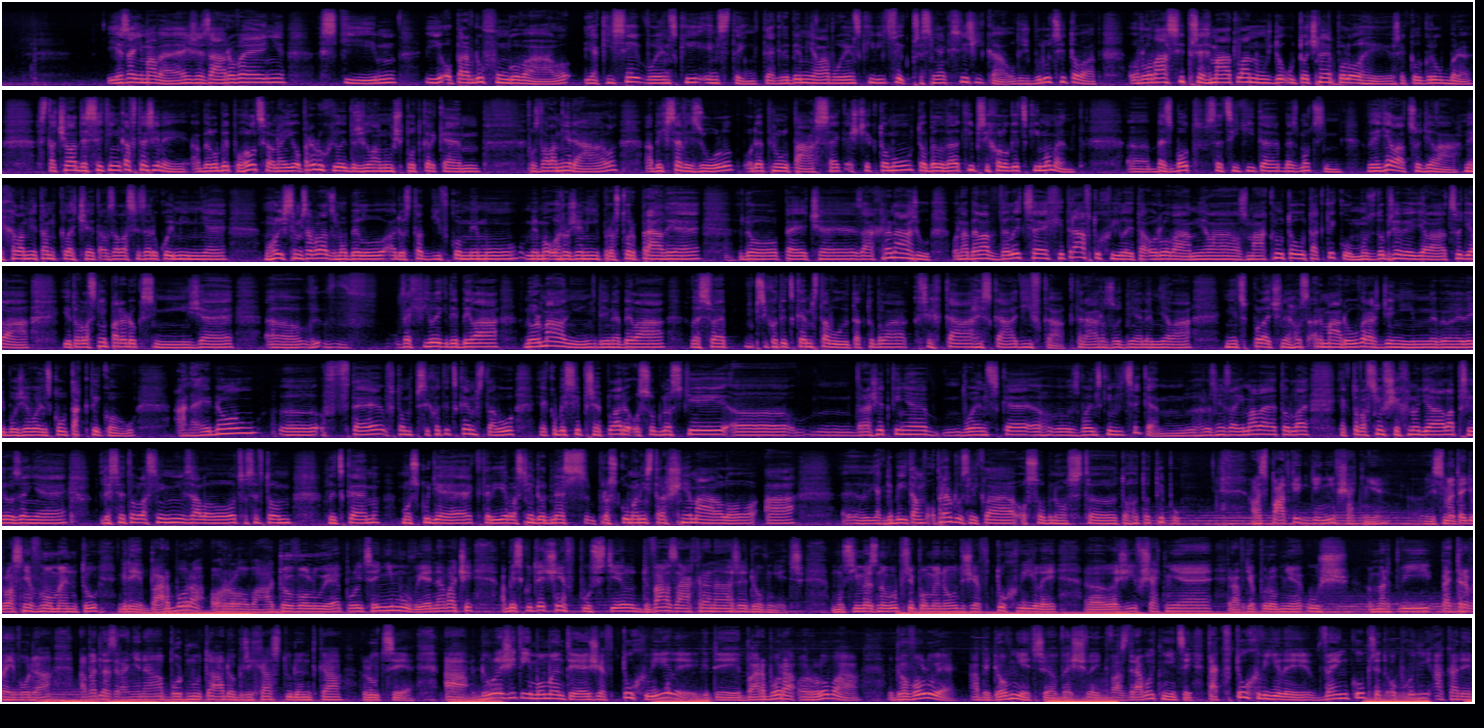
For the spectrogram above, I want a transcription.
Je zajímavé, že zároveň s tím jí opravdu fungoval jakýsi vojenský instinkt, jak kdyby měla vojenský výcvik. Přesně jak si říkal, když budu citovat, Orlová si přehmátla nůž do útočné polohy, řekl Gruber. Stačila desetinka vteřiny a bylo by po holce. Ona jí opravdu chvíli držela nůž pod krkem, pozvala mě dál, abych se vyzul, odepnul pásek ještě k tomu. To byl velký psychologický moment. Eh, bez bod se cítíte bezmocní. Věděla, co dělá. Nechala mě tam klečet a vzala si za rukojmí mě. Mohl jsem zavolat z mobilu a dostat dívko mimo, mimo ohrožený prostor právě do péče záchranářů. Ona byla velice chytrá v tu chvíli, ta Orlová měla zmáknutou taktiku, moc dobře věděla, co dělá. Je to vlastně paradoxní, že uh, v, v, ve chvíli, kdy byla normální, kdy nebyla ve své psychotickém stavu, tak to byla křehká, hezká dívka, která rozhodně neměla nic společného s armádou, vražděním nebo nedej bože vojenskou taktikou. A najednou v, té, v tom psychotickém stavu jako by si přepla do osobnosti eh, vražetkyně vojenské, eh, s vojenským výcvikem. Hrozně zajímavé tohle, jak to vlastně všechno dělala přirozeně, kde se to vlastně v ní vzalo, co se v tom lidském mozku děje, který je vlastně dodnes proskoumaný strašně málo a jak kdyby jí tam opravdu vznikla osobnost tohoto typu. Ale zpátky k dění v šatně jsme teď vlastně v momentu, kdy Barbara Orlová dovoluje policejnímu vyjednavači, aby skutečně vpustil dva záchranáře dovnitř. Musíme znovu připomenout, že v tu chvíli eh, leží v šatně pravděpodobně už mrtvý Petr Vejvoda a vedle zraněná bodnutá do břicha studentka Lucie. A důležitý moment je, že v tu chvíli, kdy Barbara Orlová dovoluje, aby dovnitř vešli dva zdravotníci, tak v tu chvíli venku před obchodní akademií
